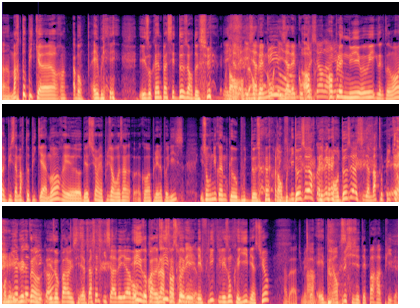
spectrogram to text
un marteau-piqueur. Ah bon? Eh oui, ils ont quand même passé deux heures dessus. Ils Attends, avaient, en ils ple- en avaient pleine le nuit ils ou- avaient le compresseur En derrière pleine nuit, oui, oui, exactement. Et puis ça marteau piqué à mort. Et euh, bien sûr, il y a plusieurs voisins euh, qui ont appelé la police. Ils sont venus quand même qu'au bout de deux heures. Attends, au les bout de flics. deux heures, quoi, les mecs pendant deux heures, ils ont un marteau piqueur au milieu de la Exactement. nuit, quoi. Ils ont pas réussi. Il y a personne qui s'est réveillé avant. Et ils quoi. ont pas En plein réussi parce que les, centre-ville. les flics les ont cueillis, bien sûr. Ah bah, tu m'étonnes. Et donc, Et en plus, ils étaient pas rapides.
